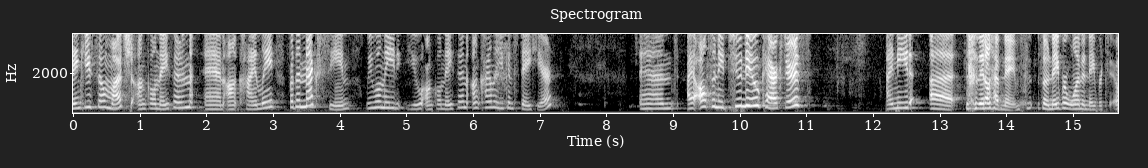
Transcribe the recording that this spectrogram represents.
Thank you so much, Uncle Nathan and Aunt Kindly. For the next scene, we will need you, Uncle Nathan. Aunt Kindly, you can stay here. And I also need two new characters. I need, uh, they don't have names, so neighbor one and neighbor two.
